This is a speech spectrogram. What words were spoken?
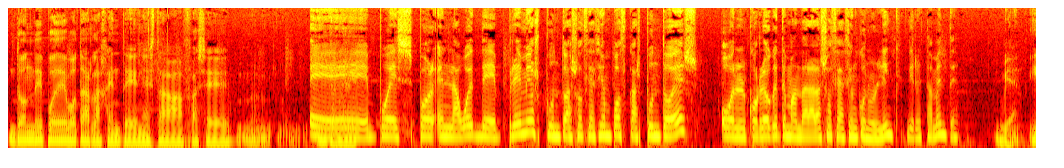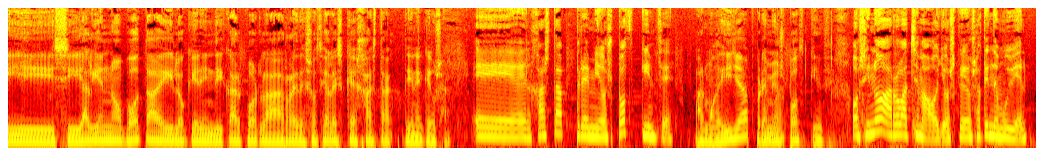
dónde puede votar la gente en esta fase mm? Eh, pues por, en la web de premios.asociacionpodcast.es o en el correo que te mandará la asociación con un link directamente. Bien. Y si alguien no vota y lo quiere indicar por las redes sociales, ¿qué hashtag tiene que usar? Eh, el hashtag premiospod15. Almohadilla, premios pod 15. O si no, arroba Chema Hoyos, que os atiende muy bien.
